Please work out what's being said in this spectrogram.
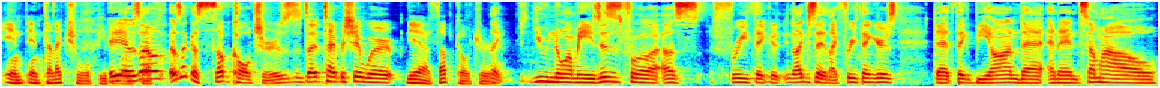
in, intellectual people. Yeah, it was, like, it was like a subculture. It's that type of shit where yeah, subculture. like you normies. This is for like, us free thinkers. Like you said, like free thinkers that think beyond that, and then somehow,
